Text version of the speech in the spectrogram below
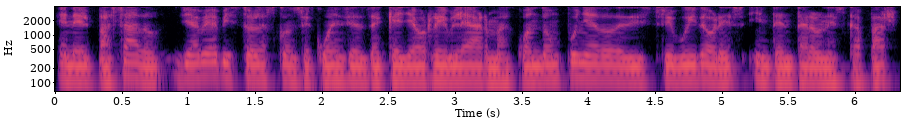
En el pasado ya había visto las consecuencias de aquella horrible arma cuando un puñado de distribuidores intentaron escapar.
